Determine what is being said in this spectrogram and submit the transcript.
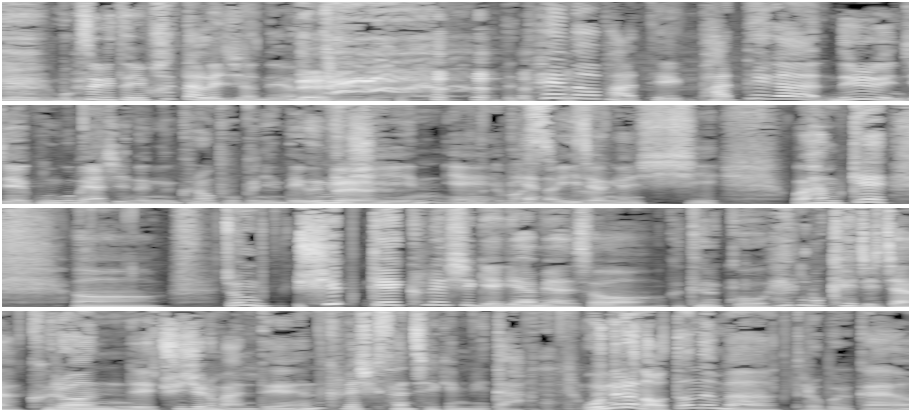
예, 목소리 톤이 확 달라지셨네요. 네. 음. 또 테너 바테, 바테가 늘 이제 궁금해 하시는 그런 부분인데, 음유시인, 네. 예, 네, 테너 맞습니다. 이정현 씨와 함께, 어, 좀 쉽게 클래식 얘기하면서 듣고 행복해지자 그런 취지로 만든 클래식 산책입니다. 오늘은 어떤 음악 들어볼까요?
